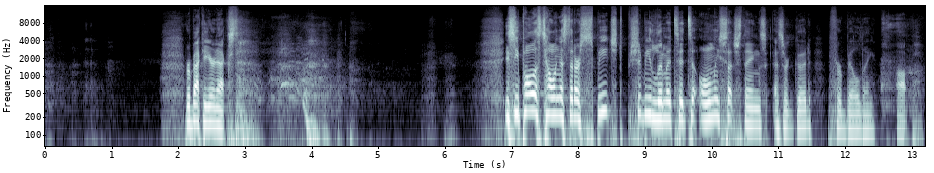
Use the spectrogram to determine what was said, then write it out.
Rebecca, you're next. You see, Paul is telling us that our speech should be limited to only such things as are good for building up.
